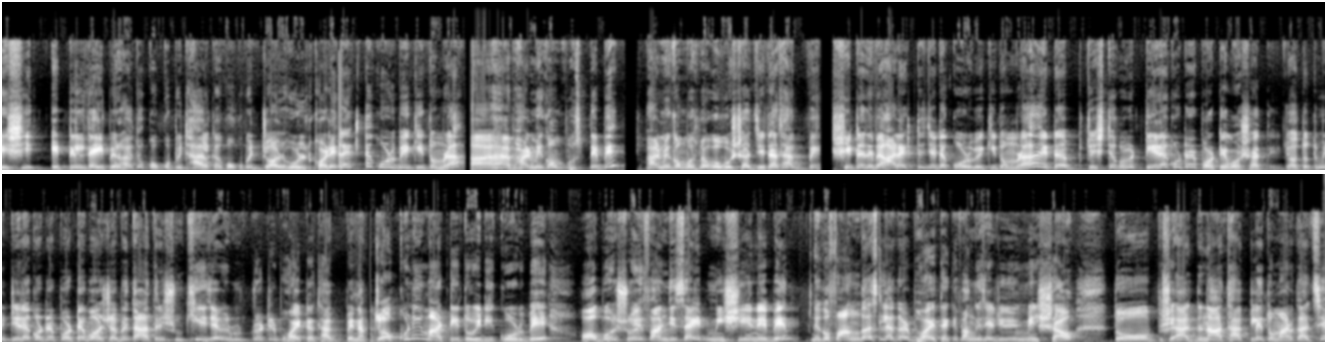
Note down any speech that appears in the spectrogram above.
বেশি এঁটেল টাইপের হয়, তো কোকোপিট হালকা কোকোপিট জল হোল্ড করে। আরেকটা করবে কি তোমরা? হ্যাঁ ভার্মি কম্পোস্ট দেবে ভার্মি কম্পোস্ট বা গোবর সার যেটা থাকবে, সেটা দেবে। আরেকটা যেটা করবে কি তোমরা, এটা চেষ্টা করবে টেরাকোটার পটে বসাতে। যত তুমি টেরাকোটার পটে বসাবে, তাড়াতাড়ি শুকিয়ে যাবে রুট রটের ভয়টা থাকবে না। যখনই মাটি তৈরি করবে, অবশ্যই ফাঙ্গিসাইড মিশিয়ে নেবে। দেখো ফাঙ্গাস লাগার ভয় থাকে ফাঙ্গিসাইড যদি মেশাও, তো না থাকলে তোমার কাছে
